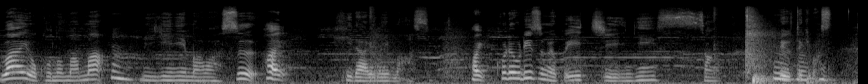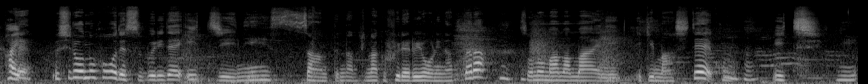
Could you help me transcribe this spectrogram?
Y をこのままうん。右に回す、はい。左に回す。はい。これをリズムよく1、2、3って打ってきます。はい。で後ろの方で素振りで1、2、3ってなんとなく触れるようになったらそのまま前に行きましてこの1、2、3っ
